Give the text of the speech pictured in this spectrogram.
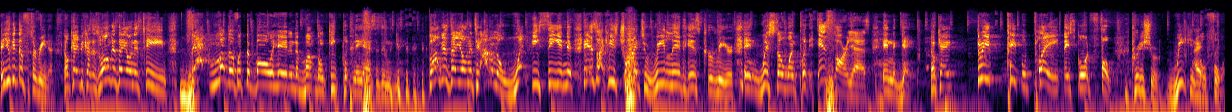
and you get the Serena. Okay? Because as long as they on this team, that mother with the bald head and the bump gonna keep putting their asses in the game. as long as they on the team, I don't know what he's seeing there. It's like he's trying to relive his career and wish someone put his sorry ass in the game. Okay? Three people played, they scored four. Pretty sure we can go four.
